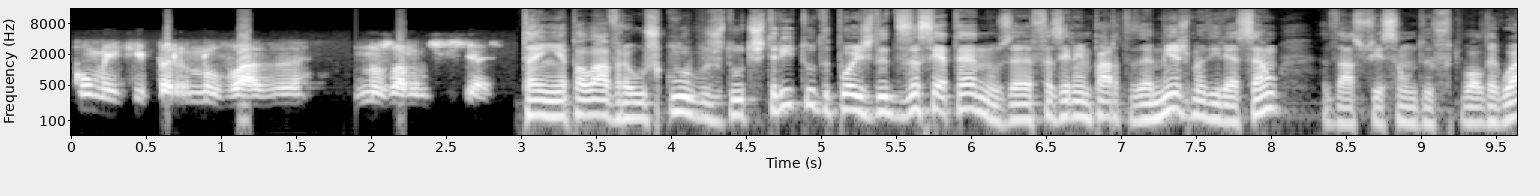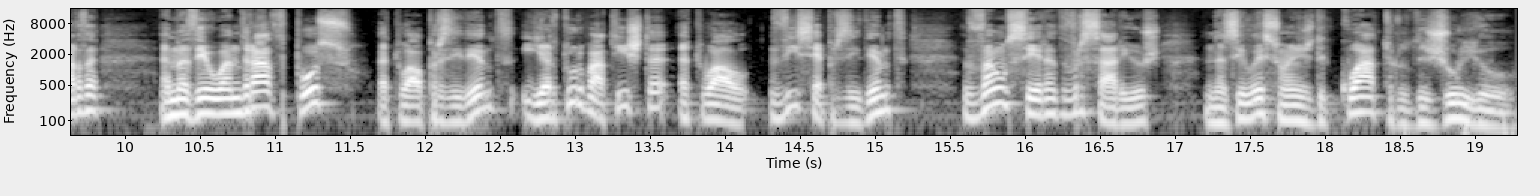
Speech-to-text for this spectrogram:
com uma equipa renovada nos órgãos sociais. Têm a palavra os clubes do Distrito, depois de 17 anos a fazerem parte da mesma direção da Associação de Futebol da Guarda. Amadeu Andrade Poço, atual presidente, e Artur Batista, atual vice-presidente, vão ser adversários nas eleições de 4 de julho.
